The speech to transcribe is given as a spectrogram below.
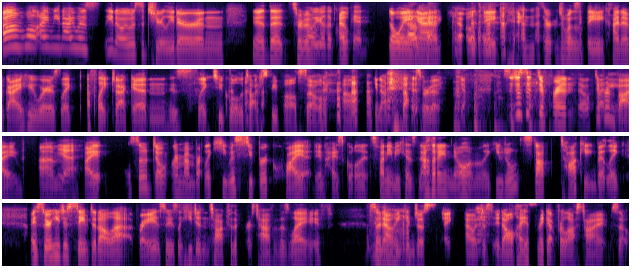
Um, well, I mean, I was, you know, I was a cheerleader and you know that sort of oh, you're the cool out- kid. Going Okay. and you know, like and Serge was the kind of guy who wears like a flight jacket and is like too cool to talk to people. So um, you know, that sort of yeah. So just a different So different vibe. Um Yeah. I also don't remember like he was super quiet in high school and it's funny because now that I know him, like you don't stop talking, but like I swear he just saved it all up, right? So he's like he didn't talk for the first half of his life. So now he can just like now it just it all has to make up for lost time. So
